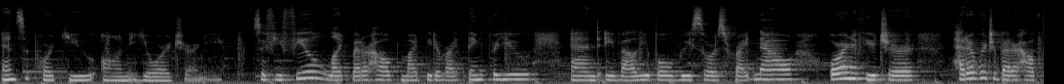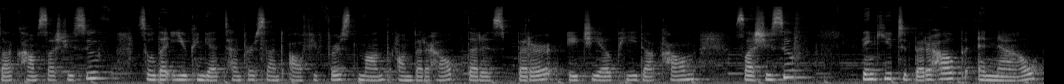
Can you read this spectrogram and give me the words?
and support you on your journey. So if you feel like BetterHelp might be the right thing for you and a valuable resource right now or in the future, head over to betterhelp.com slash Jusuf so that you can get 10% off your first month on BetterHelp. That is betterhelp.com slash Jusuf. Thank you to BetterHelp. And now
